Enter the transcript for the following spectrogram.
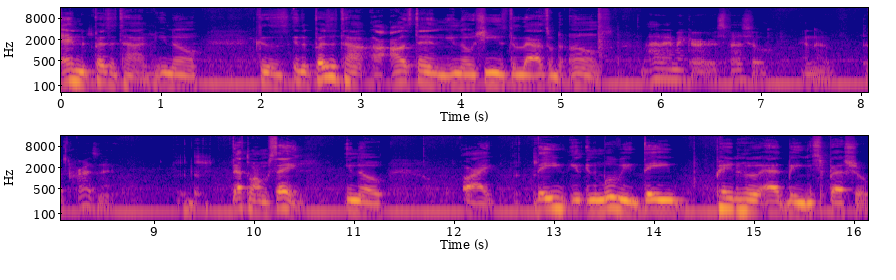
and the present time, you know, because in the present time I understand you know she's the last of the ums. How did that make her special in the the present? That's what I'm saying. You know, like they in, in the movie they painted her as being special.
